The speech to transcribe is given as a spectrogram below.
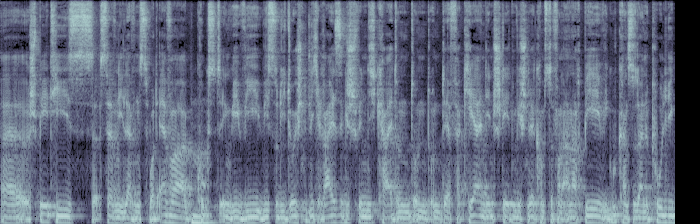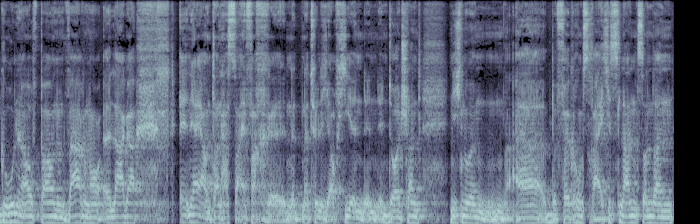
äh, Spätis, 7-Elevens, whatever, mhm. guckst irgendwie, wie, wie ist so die durchschnittliche Reisegeschwindigkeit und, und, und der Verkehr in den Städten, wie schnell kommst du von A nach B, wie gut kannst du deine Polygone aufbauen und Warenlager. Äh, naja, und dann hast du einfach äh, natürlich auch hier in, in, in Deutschland nicht nur ein äh, bevölkerungsreiches Land, sondern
